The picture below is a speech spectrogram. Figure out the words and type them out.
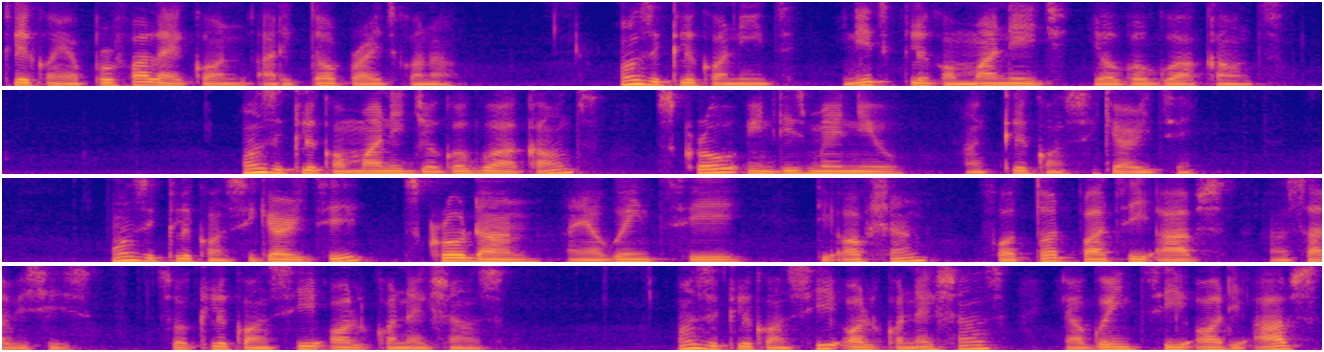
click on your profile icon at the top right corner. Once you click on it, you need to click on manage your Google account. Once you click on manage your Google account, scroll in this menu and click on security. Once you click on security, scroll down and you're going to see the option for third-party apps and services. So click on see all connections. Once you click on see all connections, you're going to see all the apps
